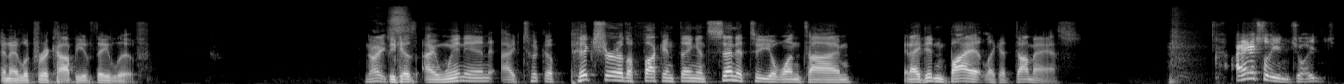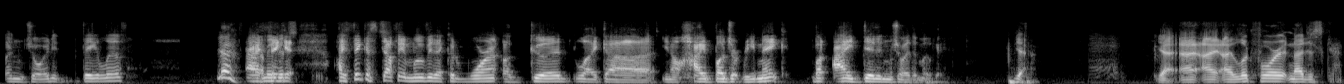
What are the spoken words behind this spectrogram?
and I look for a copy of They Live nice. because I went in, I took a picture of the fucking thing and sent it to you one time, and I didn't buy it like a dumbass. I actually enjoyed enjoyed They Live. Yeah, I, mean, think it's, it, I think it's definitely a movie that could warrant a good like uh you know high budget remake. But I did enjoy the movie. yeah, yeah. I, I, I look for it, and I just, God,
